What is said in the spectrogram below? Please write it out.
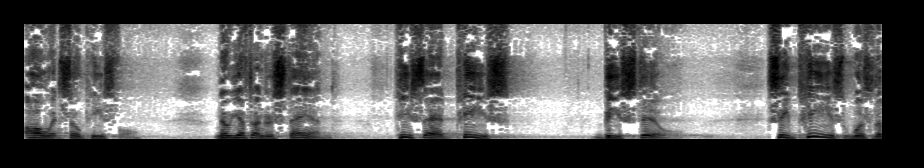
Oh, it's so peaceful. No, you have to understand. He said, Peace, be still. See, peace was the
